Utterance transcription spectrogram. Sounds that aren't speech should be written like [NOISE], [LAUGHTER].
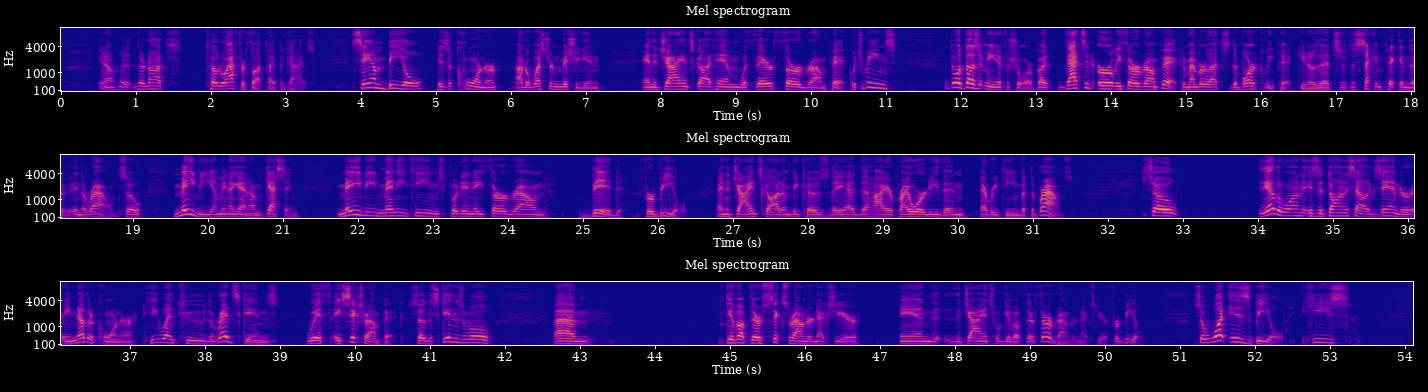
you know, they're not total afterthought type of guys. Sam Beal is a corner out of Western Michigan and the Giants got him with their third round pick, which means well, it doesn't mean it for sure, but that's an early third round pick. Remember, that's the Barkley pick. You know, that's the second pick in the in the round. So maybe, I mean, again, I'm guessing, maybe many teams put in a third round bid for Beal, and the Giants got him because they had the higher priority than every team but the Browns. So the other one is Adonis Alexander, another corner. He went to the Redskins with a six round pick. So the Skins will um, give up their sixth rounder next year, and the Giants will give up their third rounder next year for Beal. So what is Beal? He's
